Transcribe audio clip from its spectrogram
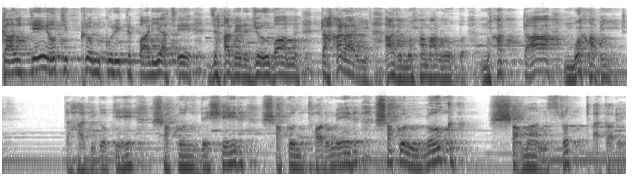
কালকে অতিক্রম করিতে পারিয়াছে যাহাদের যৌবন, তাহারাই আজ মহামানব, মহাত্মা, মহাবীর। তাহাদিগকে সকল দেশের, সকল ধর্মের, সকল লোক সমান শ্রদ্ধা করে।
